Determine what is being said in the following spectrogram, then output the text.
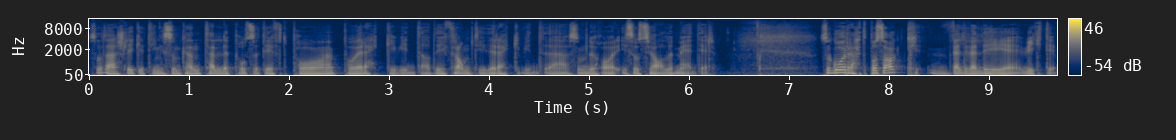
Så det er slike ting som kan telle positivt på, på rekkevidda, de framtidig rekkevidde som du har i sosiale medier. Så gå rett på sak. Veldig, veldig viktig.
